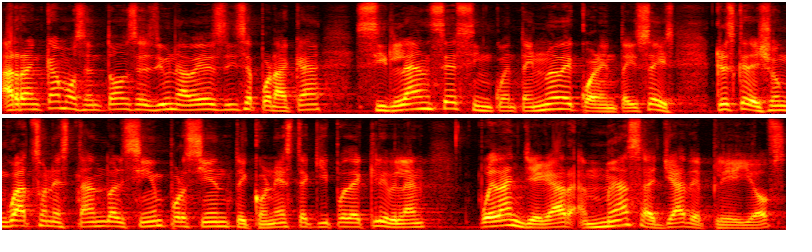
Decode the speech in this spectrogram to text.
Arrancamos entonces de una vez, dice por acá, si lance 59-46. ¿Crees que Deshaun Watson estando al 100% y con este equipo de Cleveland puedan llegar más allá de playoffs?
